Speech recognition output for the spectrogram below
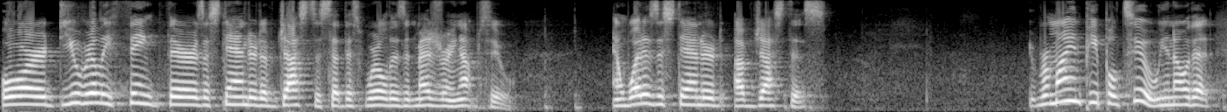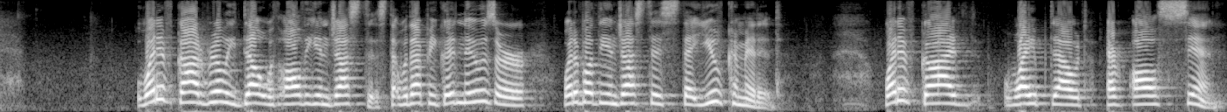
Or do you really think there's a standard of justice that this world isn't measuring up to? And what is the standard of justice? Remind people, too, you know, that what if God really dealt with all the injustice? That, would that be good news? Or what about the injustice that you've committed? What if God wiped out all sin?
